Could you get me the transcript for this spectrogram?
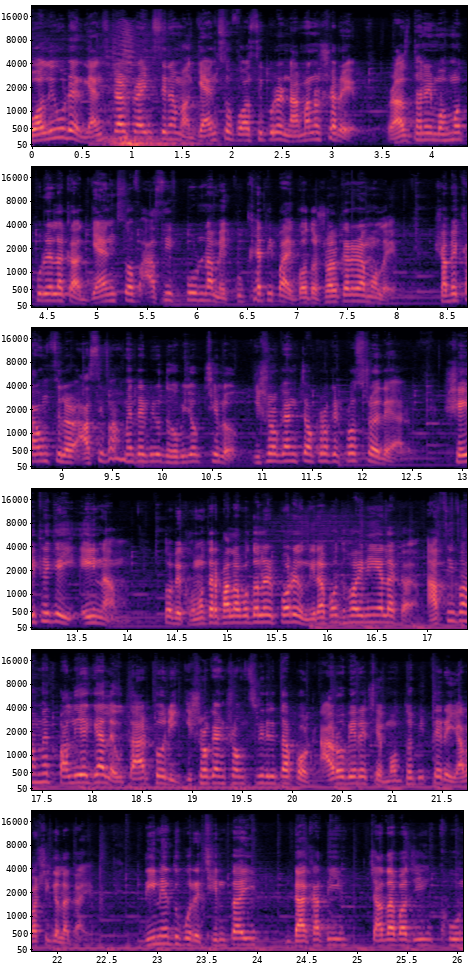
বলিউডের gangster crime cinema gangs of ওয়াসিপুরের নামানুসারে রাজধানীর মোহাম্মদপুর এলাকা গ্যাংস অফ আসিফপুর নামে কুখ্যাতি পায় গত সরকারের আমলে। সাবেক কাউন্সিলর আসিফ আহমেদের বিরুদ্ধে অভিযোগ ছিল কিশোর গ্যাং চক্রকে প্রশ্রয় দেওয়ার সেই থেকেই এই নাম। তবে ক্ষমতার পালাবদলের পরেও নিরাপদ হয়নি এলাকা। আসিফ আহমেদ পালিয়ে গেলেও তার তৈরি কিশোর গ্যাং সংস্কৃতির দাপট আরও বেড়েছে মধ্যবিত্তের এই আবাসিক এলাকায়। দিনে দুপুরে ছিনতাই, ডাকাতি, চাঁদাবাজি, খুন,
